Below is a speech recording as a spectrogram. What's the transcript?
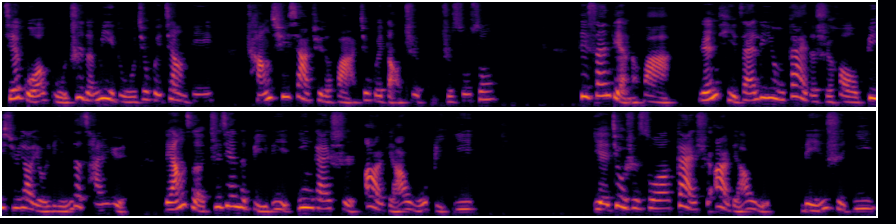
结果骨质的密度就会降低。长期下去的话，就会导致骨质疏松。第三点的话，人体在利用钙的时候，必须要有磷的参与，两者之间的比例应该是二点五比一。也就是说，钙是二点五，磷是一。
